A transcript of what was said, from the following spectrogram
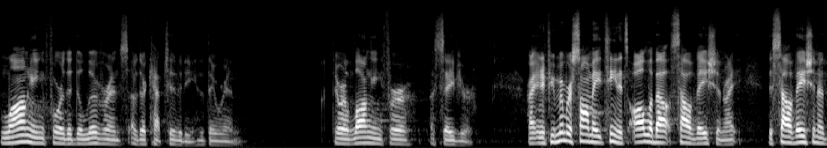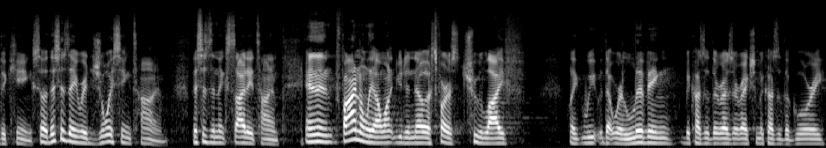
longing for the deliverance of their captivity that they were in. They were longing for a Savior. Right? And if you remember Psalm 18, it's all about salvation, right? The salvation of the King. So this is a rejoicing time. This is an excited time. And then finally, I want you to know, as far as true life, like we, that we're living because of the resurrection, because of the glory,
